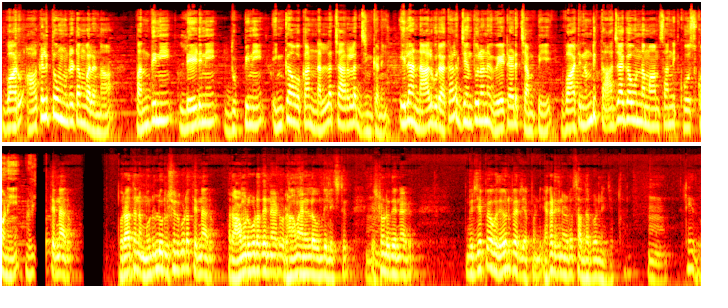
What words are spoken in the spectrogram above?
వారు ఆకలితో ఉండటం వలన పందిని లేడిని దుప్పిని ఇంకా ఒక నల్ల చారల జింకని ఇలా నాలుగు రకాల జంతువులను వేటాడి చంపి వాటి నుండి తాజాగా ఉన్న మాంసాన్ని కోసుకొని తిన్నారు. పురాతన మునులు ఋషులు కూడా తిన్నారు. రాముడు కూడా తిన్నాడు రామాయణంలో ఉంది లిస్ట్. కృష్ణుడు తిన్నాడు. మీరు చెప్పే ఒక దేవుని పేరు చెప్పండి. ఎక్కడ తిన్నాడో సందర్భం నేను చెప్తాను. లేదు.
